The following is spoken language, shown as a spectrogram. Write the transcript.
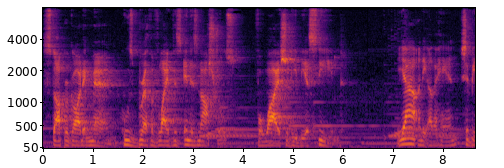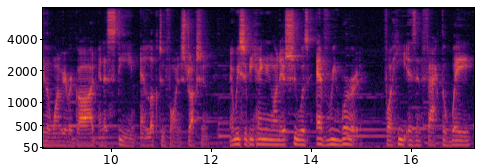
Stop regarding man, whose breath of life is in his nostrils, for why should he be esteemed? Yah, on the other hand, should be the one we regard and esteem and look to for instruction, and we should be hanging on Yeshua's every word, for he is in fact the way,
